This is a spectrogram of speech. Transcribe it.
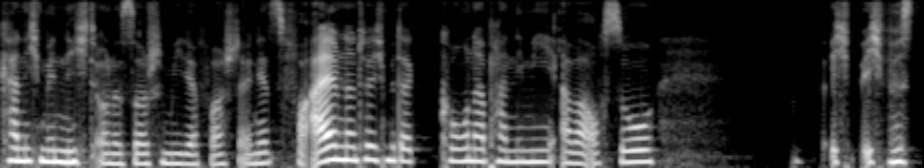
kann ich mir nicht ohne Social Media vorstellen. Jetzt vor allem natürlich mit der Corona-Pandemie, aber auch so. Ich, ich wüsste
